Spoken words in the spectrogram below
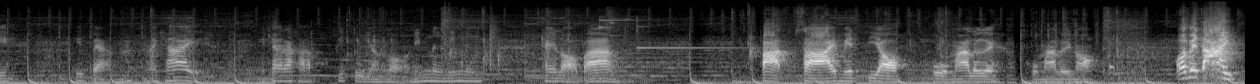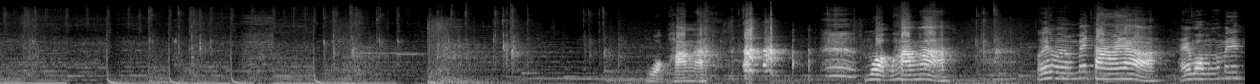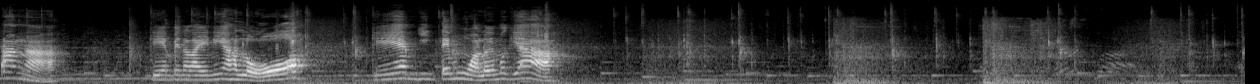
พี่แปมไม่ใช่ ไม่ใช่แล้วครับ พี่ตู่ยังหล่อนิดนึงนิดนึงให้หล่อบ้าง ปาดซ้ายเม็ดเดียวโผล่มาเลยโผล่มาเลยน้องโอ้ยไม่ตายหมวกพังอะหมวกพังอะเฮ้ยทำไมมันไม่ตายอะไอ้บอมมันก็ไม่ได้ตั้งอะเกมเป็นอะไรเนี่ยฮัลโหล เกมยิงเต็มหัวเลยเมื่อกี้อะ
